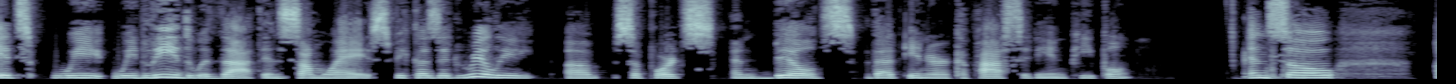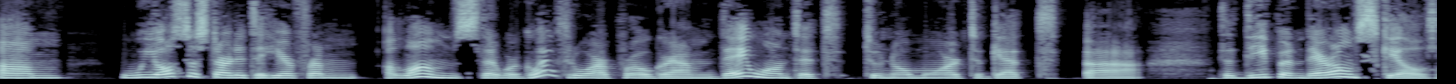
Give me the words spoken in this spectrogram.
it's we we lead with that in some ways because it really uh, supports and builds that inner capacity in people. And so um, we also started to hear from alums that were going through our program. They wanted to know more to get uh, to deepen their own skills.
